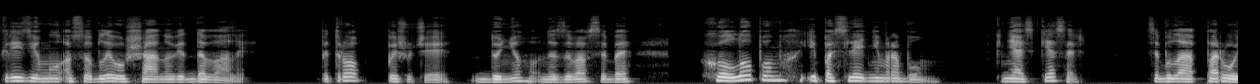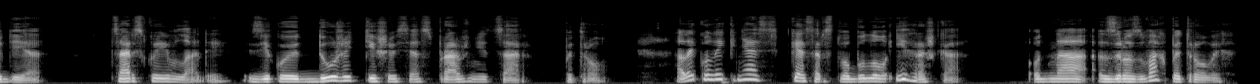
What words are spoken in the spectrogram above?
скрізь йому особливу шану віддавали. Петро, пишучи до нього, називав себе холопом і последнім рабом. Князь Кесар це була пародія царської влади, з якою дуже тішився справжній цар Петро. Але коли князь кесарство було іграшка, одна з розваг Петрових,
